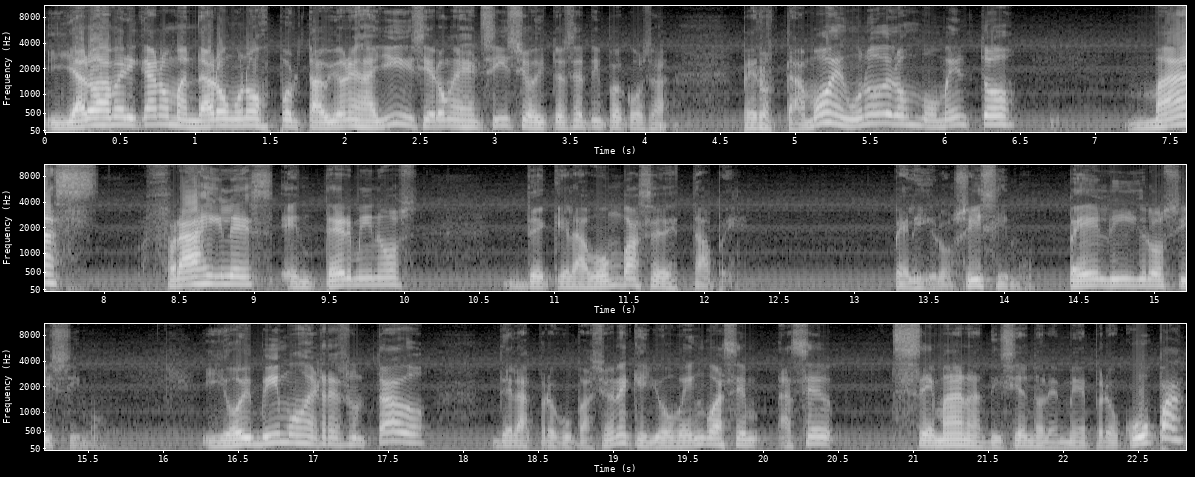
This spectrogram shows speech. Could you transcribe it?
Y ya los americanos mandaron unos portaaviones allí, hicieron ejercicios y todo ese tipo de cosas. Pero estamos en uno de los momentos más frágiles en términos de que la bomba se destape. Peligrosísimo, peligrosísimo. Y hoy vimos el resultado de las preocupaciones que yo vengo hace, hace semanas diciéndole, me preocupan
